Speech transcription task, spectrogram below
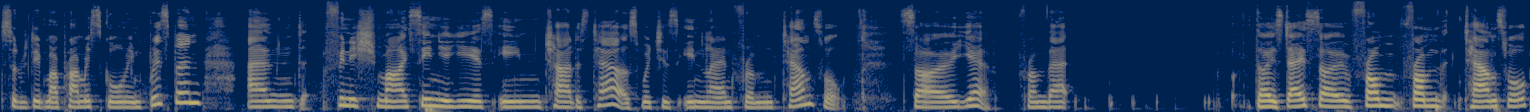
sort of did my primary school in Brisbane, and finished my senior years in Charters Towers, which is inland from Townsville. So yeah, from that those days. So from from Townsville,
